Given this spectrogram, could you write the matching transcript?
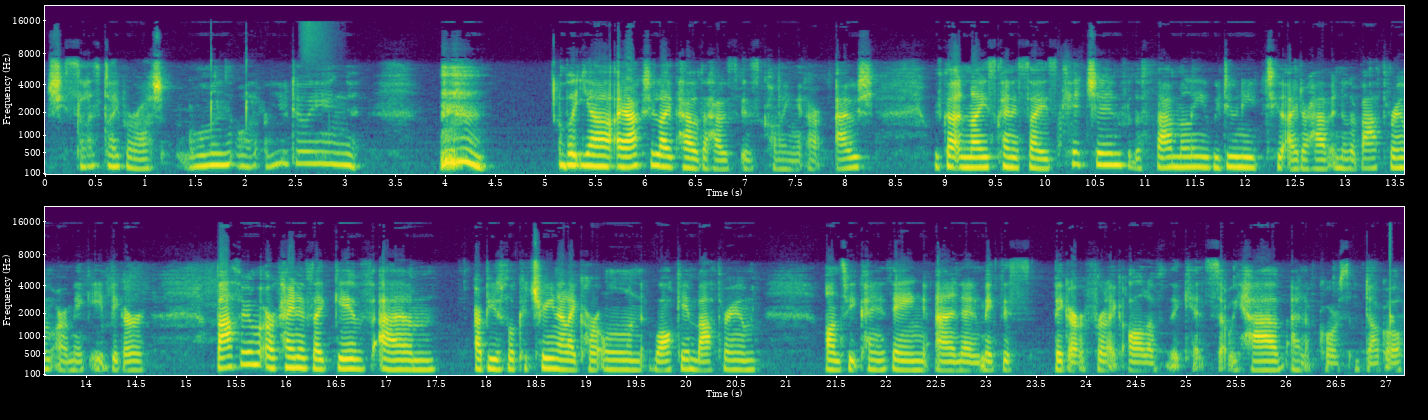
she still has diaper rash. Woman, what are you doing? but yeah, I actually like how the house is coming out. We've got a nice kind of size kitchen for the family. We do need to either have another bathroom or make a bigger bathroom or kind of like give um our beautiful Katrina like her own walk-in bathroom ensuite kind of thing and then make this bigger for like all of the kids that we have and of course doggo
